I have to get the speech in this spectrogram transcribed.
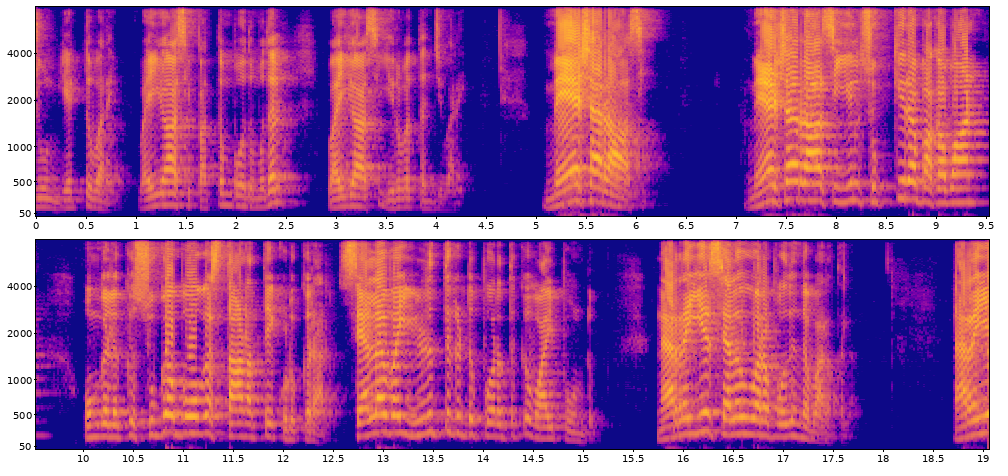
ஜூன் எட்டு வரை வைகாசி பத்தொம்போது முதல் வைகாசி இருபத்தஞ்சு வரை. மேஷராசி. மேஷராசியில் சுக்கிர பகவான் உங்களுக்கு சுகபோக ஸ்தானத்தை கொடுக்கிறார். செலவை இழுத்துக்கிட்டு போகிறதுக்கு வாய்ப்பு உண்டு. நிறைய செலவு வரப்போகுது இந்த வாரத்தில். நிறைய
